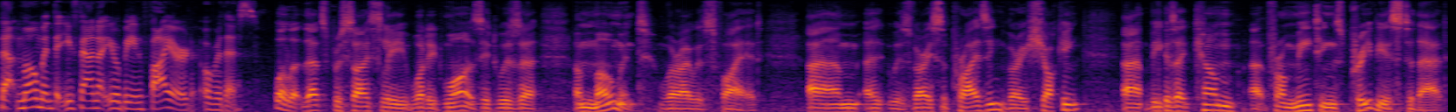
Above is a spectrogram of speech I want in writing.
that moment that you found out you were being fired over this. Well, that's precisely what it was. It was a, a moment where I was fired. Um, it was very surprising, very shocking. Uh, because I'd come uh, from meetings previous to that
